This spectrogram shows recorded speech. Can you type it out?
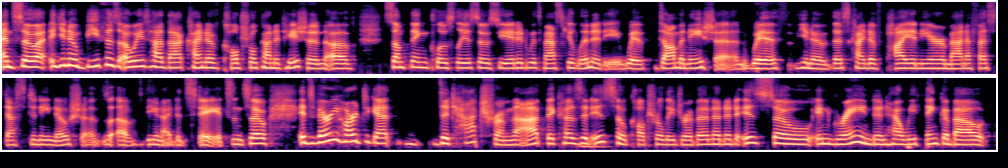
And so uh, you know beef has always had that kind of cultural connotation of something closely associated with masculinity, with domination, with you know this kind of pioneer manifest destiny notions of the United States. And so it's very hard to get detached from that because it is so culturally driven and it is so ingrained in how we think about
